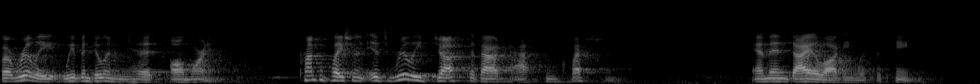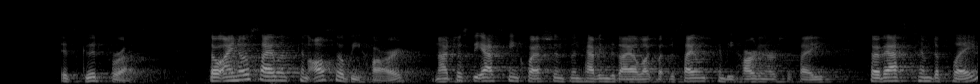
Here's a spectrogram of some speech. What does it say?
but really, we've been doing it all morning. Contemplation is really just about asking questions and then dialoguing with the king. It's good for us. So I know silence can also be hard, not just the asking questions and having the dialogue, but the silence can be hard in our society. So I've asked him to play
